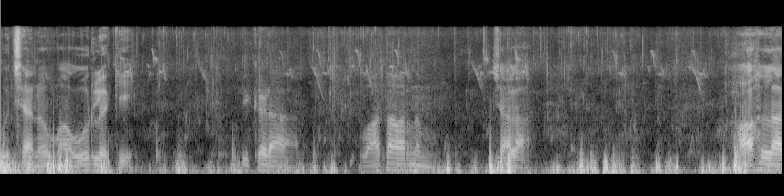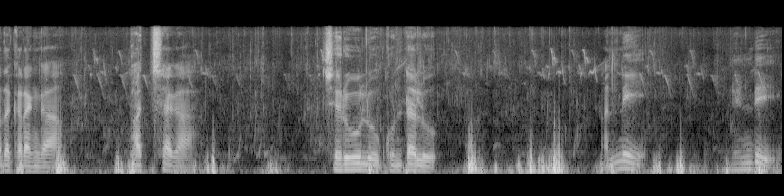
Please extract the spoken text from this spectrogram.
వచ్చాను. మా ఊర్లోకి. ఇక్కడ వాతావరణం చాలా ఆహ్లాదకరంగా పచ్చగా చెరువులు కుంటలు అన్నీ నిండి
